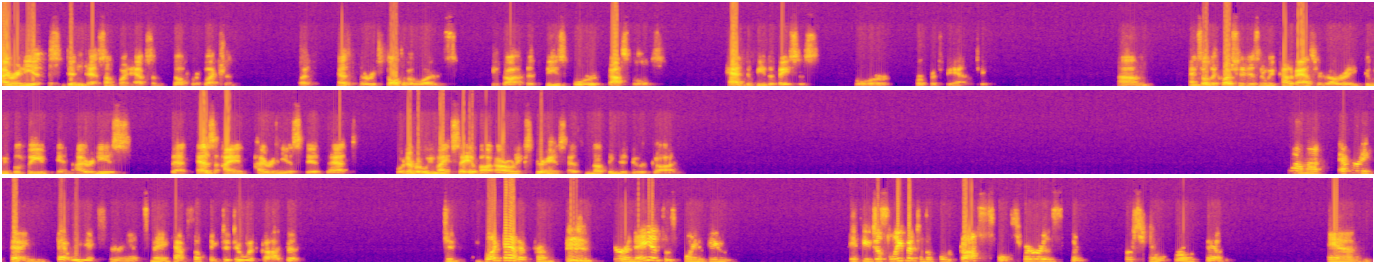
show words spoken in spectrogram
Irenaeus didn't at some point have some self-reflection, but as the result of it was, he thought that these four gospels had to be the basis for for Christianity. Um, and so the question is, and we've kind of answered it already: Do we believe in Irenaeus that, as I, Irenaeus did, that whatever we might say about our own experience has nothing to do with God? Well, not everything that we experience may have something to do with God, but to look at it from Irenaeus' point of view, if you just leave it to the four gospels, where is the personal growth then? And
